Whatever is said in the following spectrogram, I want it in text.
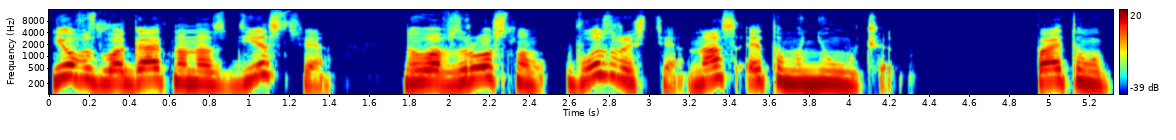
Ее возлагают на нас в детстве, но во взрослом возрасте нас этому не учат. Поэтому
